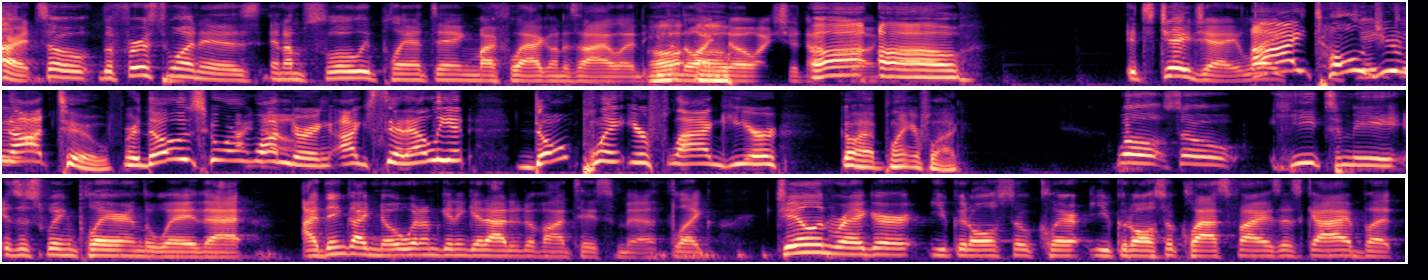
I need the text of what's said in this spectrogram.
All right. So the first one is, and I'm slowly planting my flag on his island, even though I know I should Uh not. it. oh. It's JJ. Like I told you not to. For those who are I wondering, I said, Elliot, don't plant your flag here. Go ahead, plant your flag. Well, so he to me is a swing player in the way that I think I know what I'm going to get out of DeVonta Smith. Like Jalen Reagor, you could also clear, you could also classify as this guy, but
